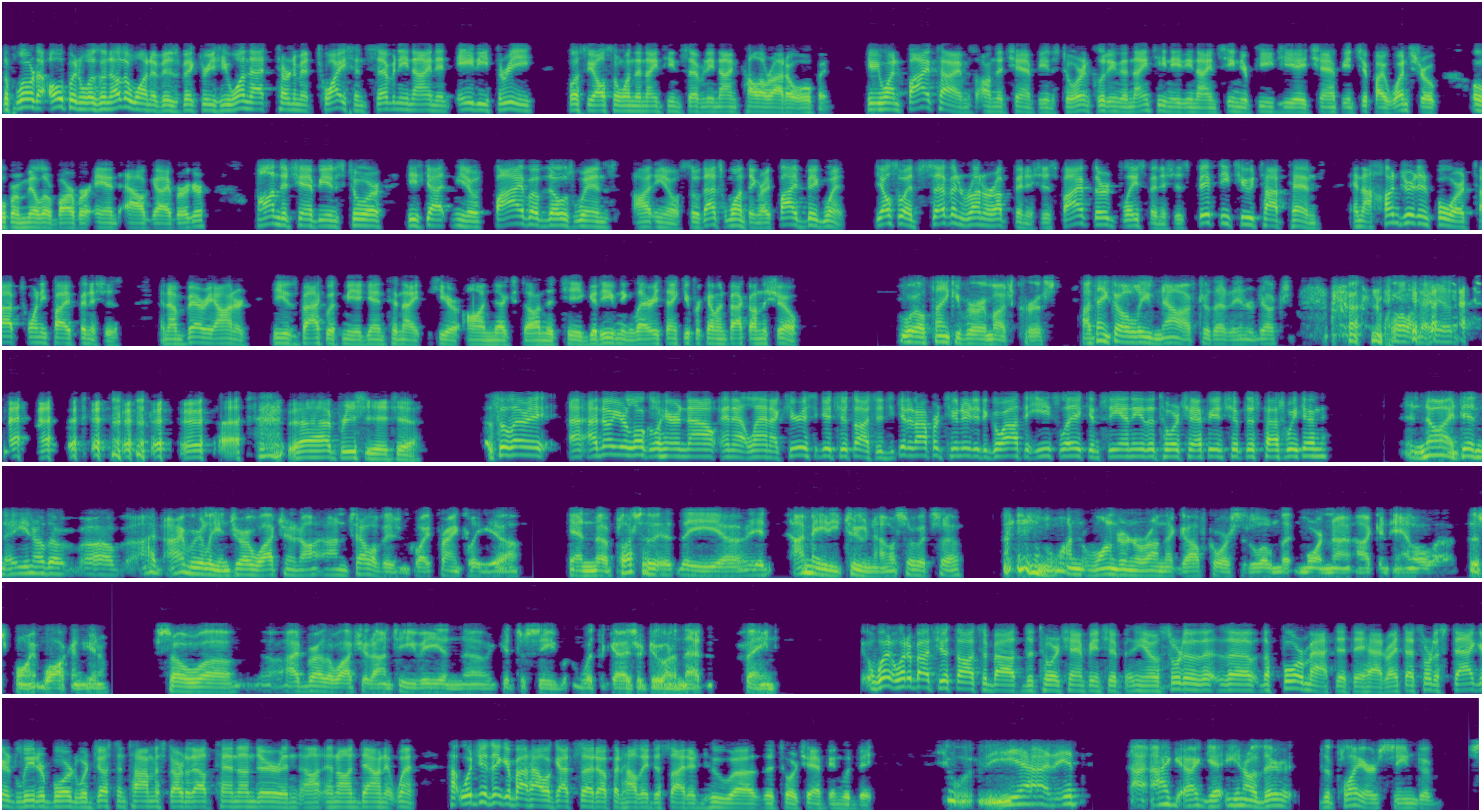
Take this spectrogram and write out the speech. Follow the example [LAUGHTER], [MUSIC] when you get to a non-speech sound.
The Florida Open was another one of his victories. He won that tournament twice in 79 and 83. Plus, he also won the 1979 Colorado Open. He won five times on the Champions Tour, including the 1989 Senior PGA Championship by one stroke over Miller Barber and Al Geiberger. On the Champions Tour, he's got, you know, five of those wins, uh, you know, so that's one thing, right? Five big wins. He also had seven runner up finishes, five third place finishes, 52 top tens, and 104 top 25 finishes. And I'm very honored he is back with me again tonight here on Next on the Tee. Good evening, Larry. Thank you for coming back on the show. Well, thank you very much, Chris. I think I'll leave now after that introduction [LAUGHS] while I'm ahead. [LAUGHS] I appreciate you. So, Larry, I know you're local here now in Atlanta. Curious to get your thoughts. Did you get an opportunity to go out to East Lake and see any of the Tour Championship this past weekend? No, I didn't. You know, the uh, I, I really enjoy watching it on, on television. Quite frankly, uh, and uh, plus the, the uh, it, I'm 82 now, so it's uh, [CLEARS THROAT] one wandering around that golf course is a little bit more than I, I can handle at this point. Walking, you know, so uh, I'd rather watch it on TV and uh, get to see what the guys are doing in that vein. What What about your thoughts about the Tour Championship? You know, sort of the, the the format that they had, right? That sort of staggered leaderboard where Justin Thomas started out ten under and on and on down it went. What do you think about how it got set up and how they decided who uh, the tour champion would be? Yeah, it. I, I, I get. You know, the players seem to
